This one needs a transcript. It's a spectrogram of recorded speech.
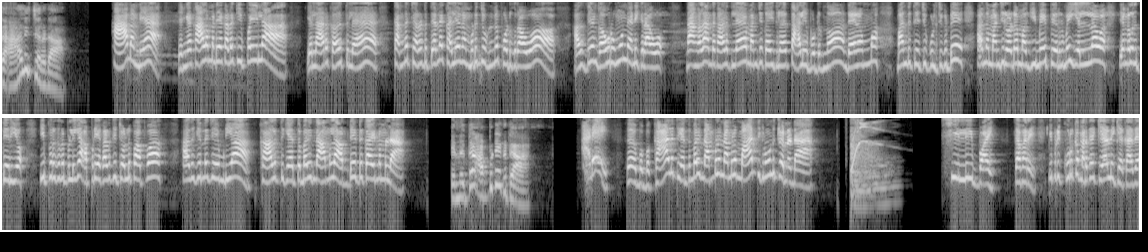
தாலிச்சரடா ஆமாண்டியா எங்க காலமடியா கடைக்கு இப்ப இல்ல. எல்லாரும் கழுத்துல தங்க சரடு தானே கல்யாணம் முடிஞ்ச உடனே போட்டுக்கிறாவோ? அதுதான் கௌரவம்னு நினைக்கிறாவோ? நாங்களாம் அந்த காலத்துல மஞ்சள் கைத்துல தாலி போட்டிருந்தோம். தினமும் மந்து தேய்ச்சி குளிச்சுக்கிட்டு அந்த மஞ்சளோட மகிமை பெருமை எல்லாம் எங்களுக்கு தெரியும். இப்ப இருக்கிற பிள்ளைங்க அப்படியே கடைக்கு சொல்லு பாப்பா. அதுக்கு என்ன செய்ய முடியும்? காலத்துக்கு ஏத்த மாதிரி நாமளும் அப்டேட் காயணும்ல என்னது? அப்படியே கிட்டா அடே காலத்துக்கு ஏத்த மாதிரி நம்மள நம்மள மாத்திக்கணும்னு சொன்னடா சில்லி பாய் தவறே. இப்படி குறுக்க மறக்க கேள்வி கேட்காத.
